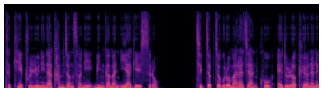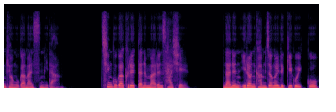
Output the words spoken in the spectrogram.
특히 불륜이나 감정선이 민감한 이야기일수록 직접적으로 말하지 않고 애둘러 표현하는 경우가 많습니다. 친구가 그랬다는 말은 사실. 나는 이런 감정을 느끼고 있고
